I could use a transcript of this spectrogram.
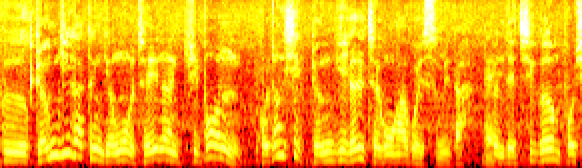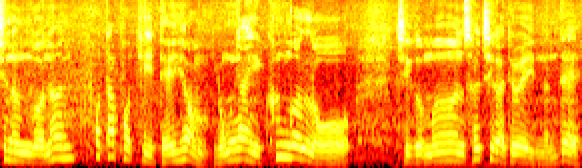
그 변기 같은 경우 저희는 기본 고정식 변기를 제공하고 있습니다. 네. 그런데 지금 보시는 거는 포타포티 대형 용량이 큰 걸로 지금은 설치가 되어 있는데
